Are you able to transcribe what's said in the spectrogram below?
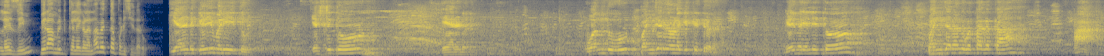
ಲೆಜಿಮ್, ಪಿರಾಮಿಡ್ ಕಲೆಗಳನ್ನು ವ್ಯಕ್ತಪಡಿಸಿದರು. ಎರಡು ಗಿಳಿ ಮರಿ ಇತ್ತು ಎರಡು. ಒಂದು ಪಂಜರದೊಳಗೆ ಇಟ್ಟಿದ್ರು ಅದನ್ನ. ಮರಿ ಎಲ್ಲಿತ್ತು? ಪಂಜರ ಅಂತ ಗೊತ್ತಾಗತ್ತಾ? ಆ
